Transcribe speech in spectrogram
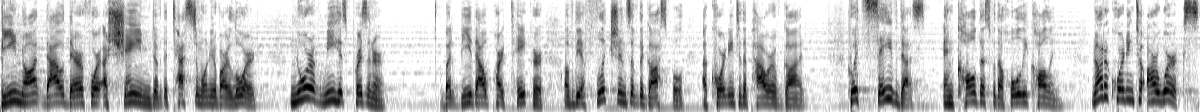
Be not thou therefore ashamed of the testimony of our Lord, nor of me his prisoner, but be thou partaker of the afflictions of the gospel according to the power of God, who hath saved us and called us with a holy calling, not according to our works,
